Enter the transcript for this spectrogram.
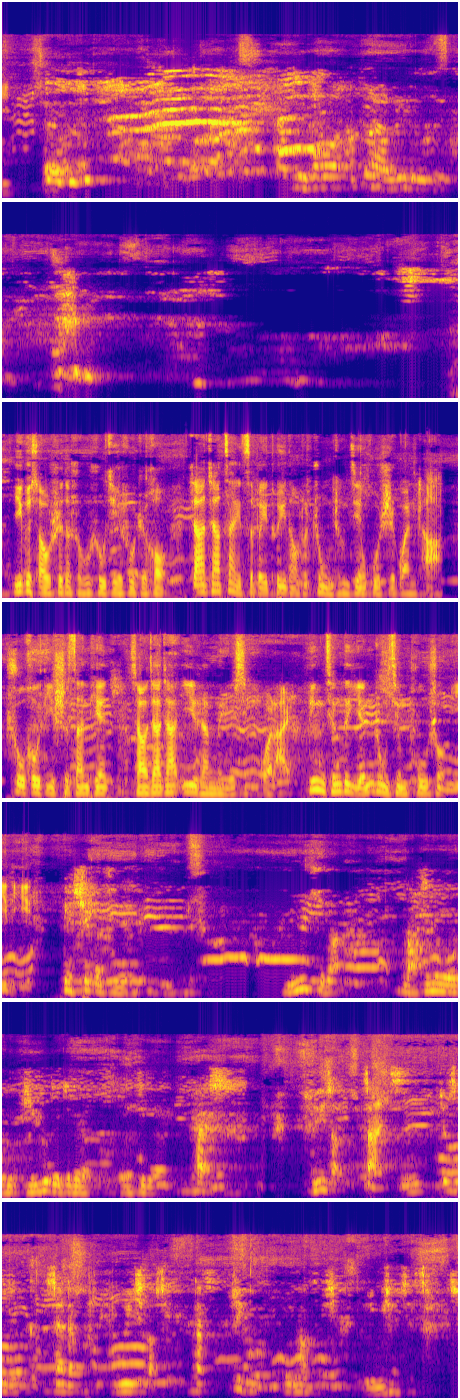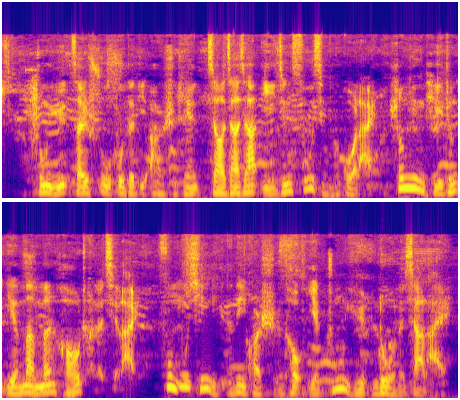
一个小时的手术结束之后，佳佳再次被推到了重症监护室观察。术后第十三天，小佳佳依然没有醒过来，病情的严重性扑朔迷离。所以说暂时就是有梗塞的威胁到谁，但是最后会让这些留下些残。终于在术后的第二十天，小佳佳已经苏醒了过来，生命体征也慢慢好转了起来，父母心里的那块石头也终于落了下来。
